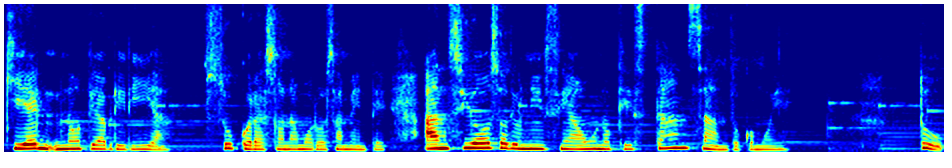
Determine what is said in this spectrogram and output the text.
¿Quién no te abriría su corazón amorosamente, ansioso de unirse a uno que es tan santo como Él? Tú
